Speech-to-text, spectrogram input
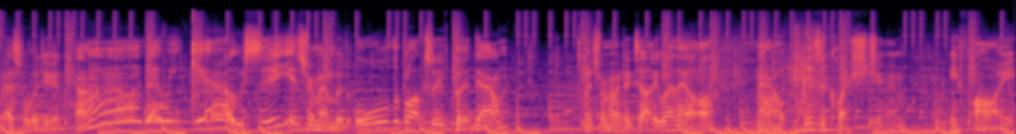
that's what we're doing. Ah, there we go. See, it's remembered all the blocks we've put down. It's remembered exactly where they are. Now, here's a question. If I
